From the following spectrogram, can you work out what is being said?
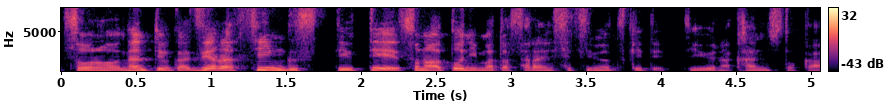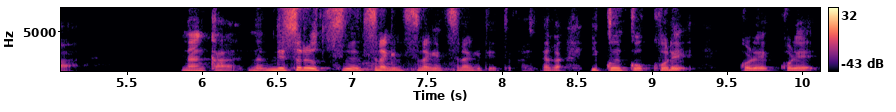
そのなんていうか「ゼラ things」って言ってその後にまたさらに説明をつけてっていうような感じとかなんかでそれをつなげてつなげてつなげてとかなんか一個一個これこれこれ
